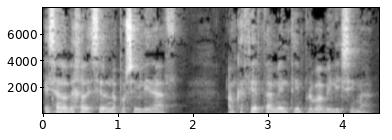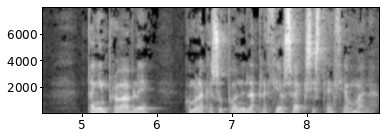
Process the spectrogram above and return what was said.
esa no deja de ser una posibilidad, aunque ciertamente improbabilísima, tan improbable como la que supone la preciosa existencia humana.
